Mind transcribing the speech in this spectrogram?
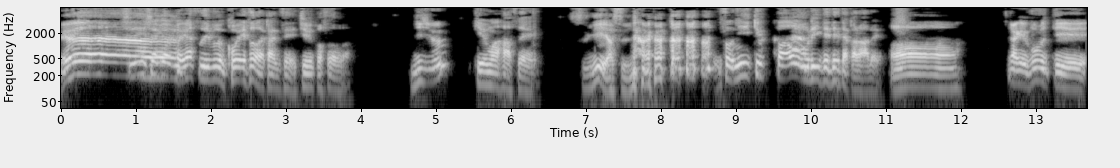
え新車価格がー、安い分超えそうな感じで、中古相場。20? 9万8000円。すげえ安いな。あ そう、2キュッパーを売りで出たから、あれ。あ。だけど、ボルティ、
